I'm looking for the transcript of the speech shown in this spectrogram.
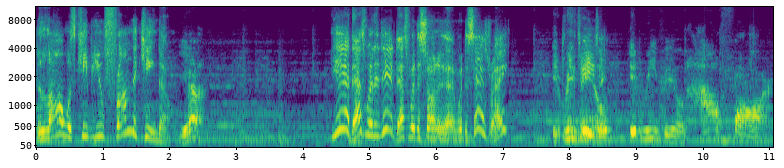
The law was keeping you from the kingdom. Yeah, Yeah, that's what it did. That's what the song. That's what it says, right? it 23, revealed it revealed how far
